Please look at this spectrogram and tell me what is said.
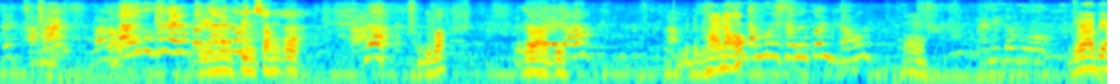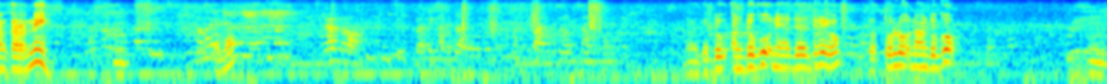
Sabay ko pala ng Ayan pagkala yung dong! pinsang ko. Yeah. Di ba? Grabe. Naghana oh. Tambor isa ng pan, dahon. oh. Grabe ang karne. Hmm. Tamo? Ang gadu- Ang dugo ni Adedre oh. Katulo ng dugo. Hmm.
